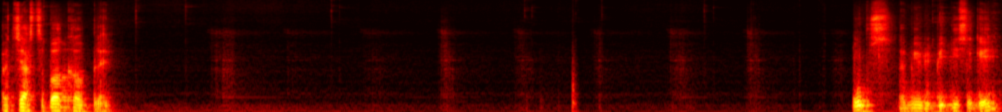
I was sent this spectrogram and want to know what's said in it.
adjustable curve blend. Oops let me repeat this again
